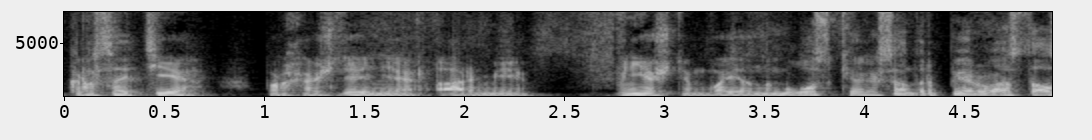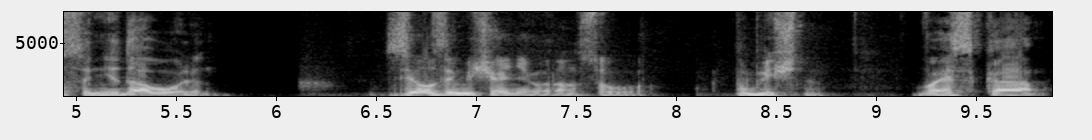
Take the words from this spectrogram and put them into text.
красоте прохождения армии, внешнем военном лоске, Александр I остался недоволен. Сделал замечание Воронцову публично. Войска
